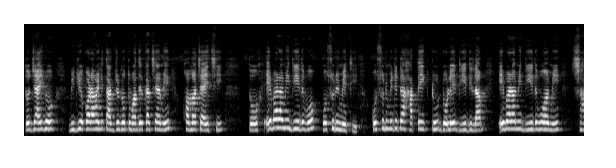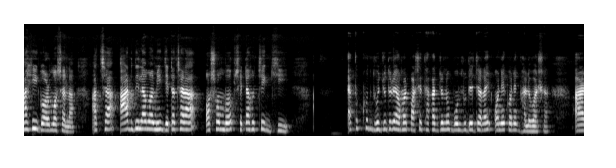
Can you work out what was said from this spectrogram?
তো যাই হোক, ভিডিও করা হয়নি, তার জন্য তোমাদের কাছে আমি ক্ষমা চাইছি। তো এবার আমি দিয়ে দেবো কসুরি মেথি। কসুরি মেথিটা হাতে একটু ডলে দিয়ে দিলাম। এবার আমি দিয়ে দেবো আমি শাহি গরম মশলা আচ্ছা আর দিলাম আমি যেটা ছাড়া অসম্ভব, সেটা হচ্ছে ঘি। এতক্ষণ ধৈর্য ধরে আমার পাশে থাকার জন্য বন্ধুদের জানাই অনেক অনেক ভালোবাসা। আর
